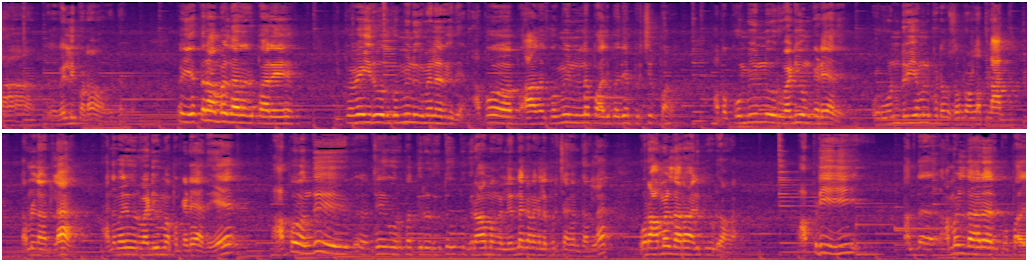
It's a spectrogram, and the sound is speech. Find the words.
தான் வெள்ளி பணம் அவங்ககிட்ட இருக்கும். எத்தனை அமல்தாரர் இருப்பார்? இப்போவே இருபது கொம்யூனுக்கு மேலே இருக்குது. அப்போது அந்த கொம்யூனில் பாதி பாதியாக பிரிச்சிருப்பாங்க. அப்போ கொம்யூன்னு ஒரு வடிவம் கிடையாது. ஒரு ஒன்றியம்னு இப்போ நம்ம சொல்கிறோம்ல பிளாக். தமிழ்நாட்டில் அந்த மாதிரி ஒரு வடிவம் அப்போ கிடையாது. அப்போ வந்து சரி ஒரு பத்து இருபது தொகுப்பு கிராமங்கள் என்ன கணக்கில் பிரித்தாங்கன்னு தெரில ஒரு அமல்தாரம் அனுப்பி விடுவாங்க. அப்படி அந்த அமல்தாரர் இப்போ ப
